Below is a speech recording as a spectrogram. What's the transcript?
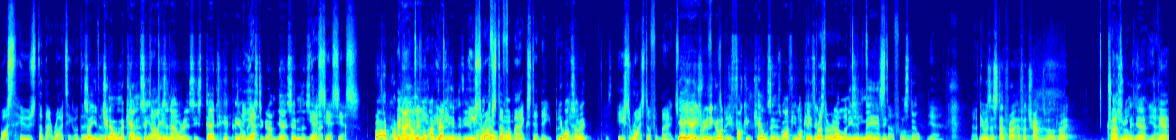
What's who's done that writing or the? so you, the, do you know Mackenzie Eisenhour is? He's dead hippie on Yeah. Instagram. Yeah, it's him that's done Yes, it. yes, yes. But I, I mean, I only he- I've read did- the interview. He used to write stuff know. for mags, didn't he? But You what? yeah. Sorry. He used to write stuff for mags. Yeah, yeah, he's really good. He fucking kills it as well. If you look at his Instagram, and he's did he do that amazing stuff, still. Yeah. Okay. He was a staff writer for Transworld, right? Transworld, right, as yeah. well, yeah. Yeah.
